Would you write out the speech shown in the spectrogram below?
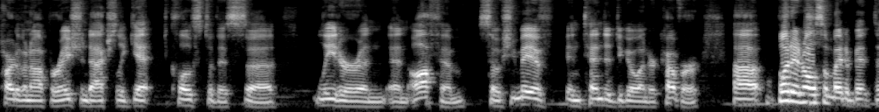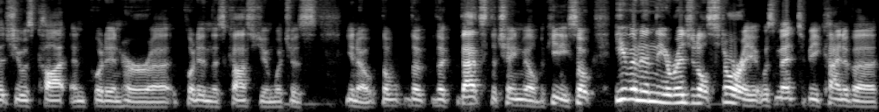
part of an operation to actually get close to this uh, leader and and off him. So she may have intended to go undercover, uh, but it also might have been that she was caught and put in her uh, put in this costume, which is you know the the, the that's the chainmail bikini. So even in the original story, it was meant to be kind of a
